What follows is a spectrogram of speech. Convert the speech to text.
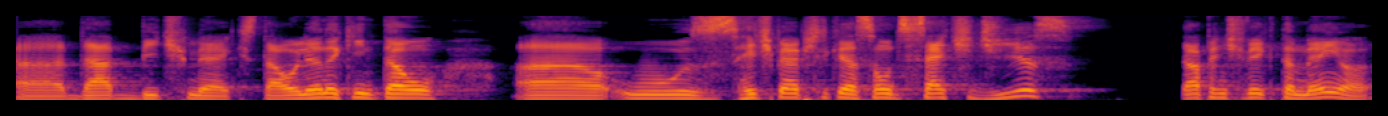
uh, da BitMEX, tá? Olhando aqui então uh, os hitmaps de liquidação de 7 dias, dá pra gente ver que também, ó,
